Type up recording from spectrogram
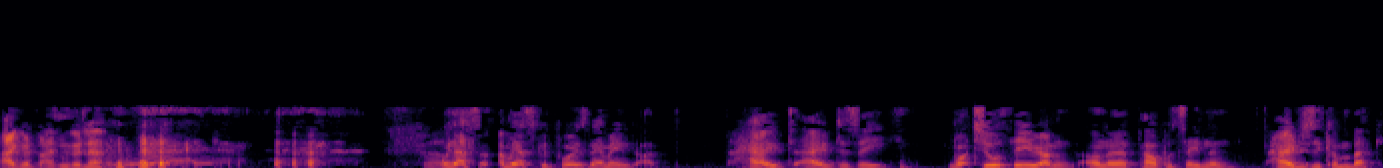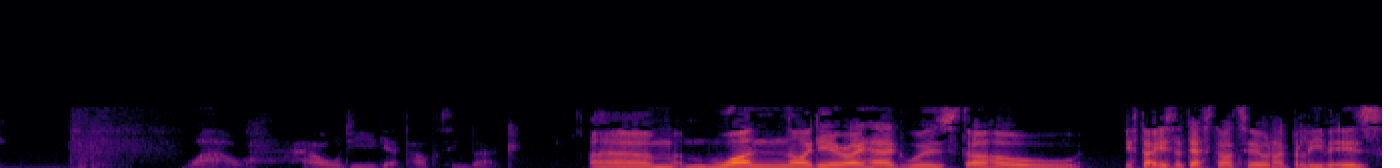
And good night. and good night. well, that's I mean that's a good point, isn't it? I mean, uh, how how does he? What's your theory on on uh, Palpatine? Then how does he come back? Wow, how do you get Palpatine back? Um, one idea I had was the whole, if that is the Death Star 2, and I believe it is,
